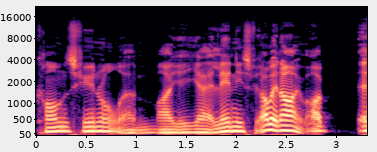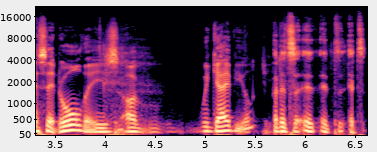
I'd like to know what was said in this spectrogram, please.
Con's funeral, um, my yeah, Eleni's. I mean, I, I, I said all these. I, we gave eulogy. But it's it, it's it's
